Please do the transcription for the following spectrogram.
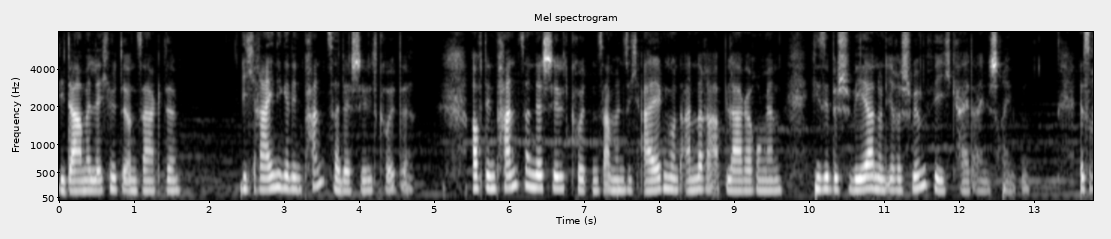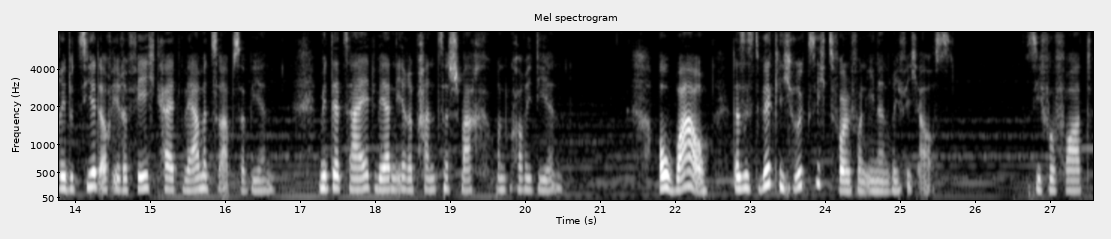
Die Dame lächelte und sagte, ich reinige den Panzer der Schildkröte. Auf den Panzern der Schildkröten sammeln sich Algen und andere Ablagerungen, die sie beschweren und ihre Schwimmfähigkeit einschränken. Es reduziert auch ihre Fähigkeit, Wärme zu absorbieren. Mit der Zeit werden ihre Panzer schwach und korridieren. Oh wow, das ist wirklich rücksichtsvoll von Ihnen, rief ich aus. Sie fuhr fort.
